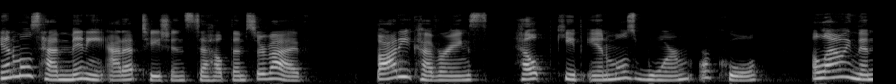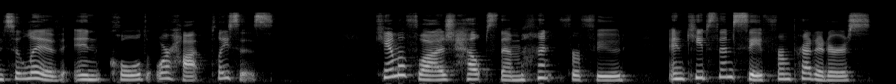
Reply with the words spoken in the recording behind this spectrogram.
Animals have many adaptations to help them survive. Body coverings help keep animals warm or cool, allowing them to live in cold or hot places. Camouflage helps them hunt for food and keeps them safe from predators.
